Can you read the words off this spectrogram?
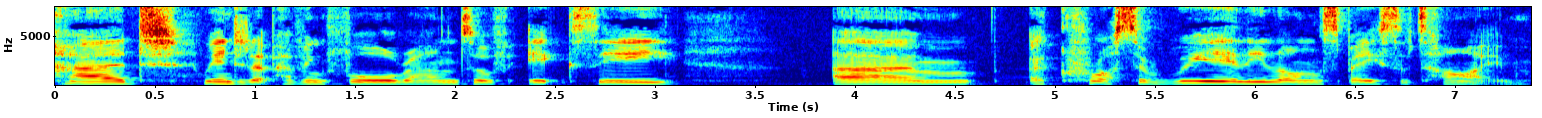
had we ended up having four rounds of ICSI um, across a really long space of time.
